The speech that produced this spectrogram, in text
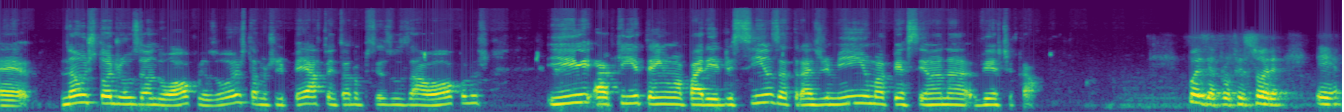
é, não estou usando óculos hoje, estamos de perto, então não preciso usar óculos. E aqui tem uma parede cinza atrás de mim e uma persiana vertical. Pois é, professora. É,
